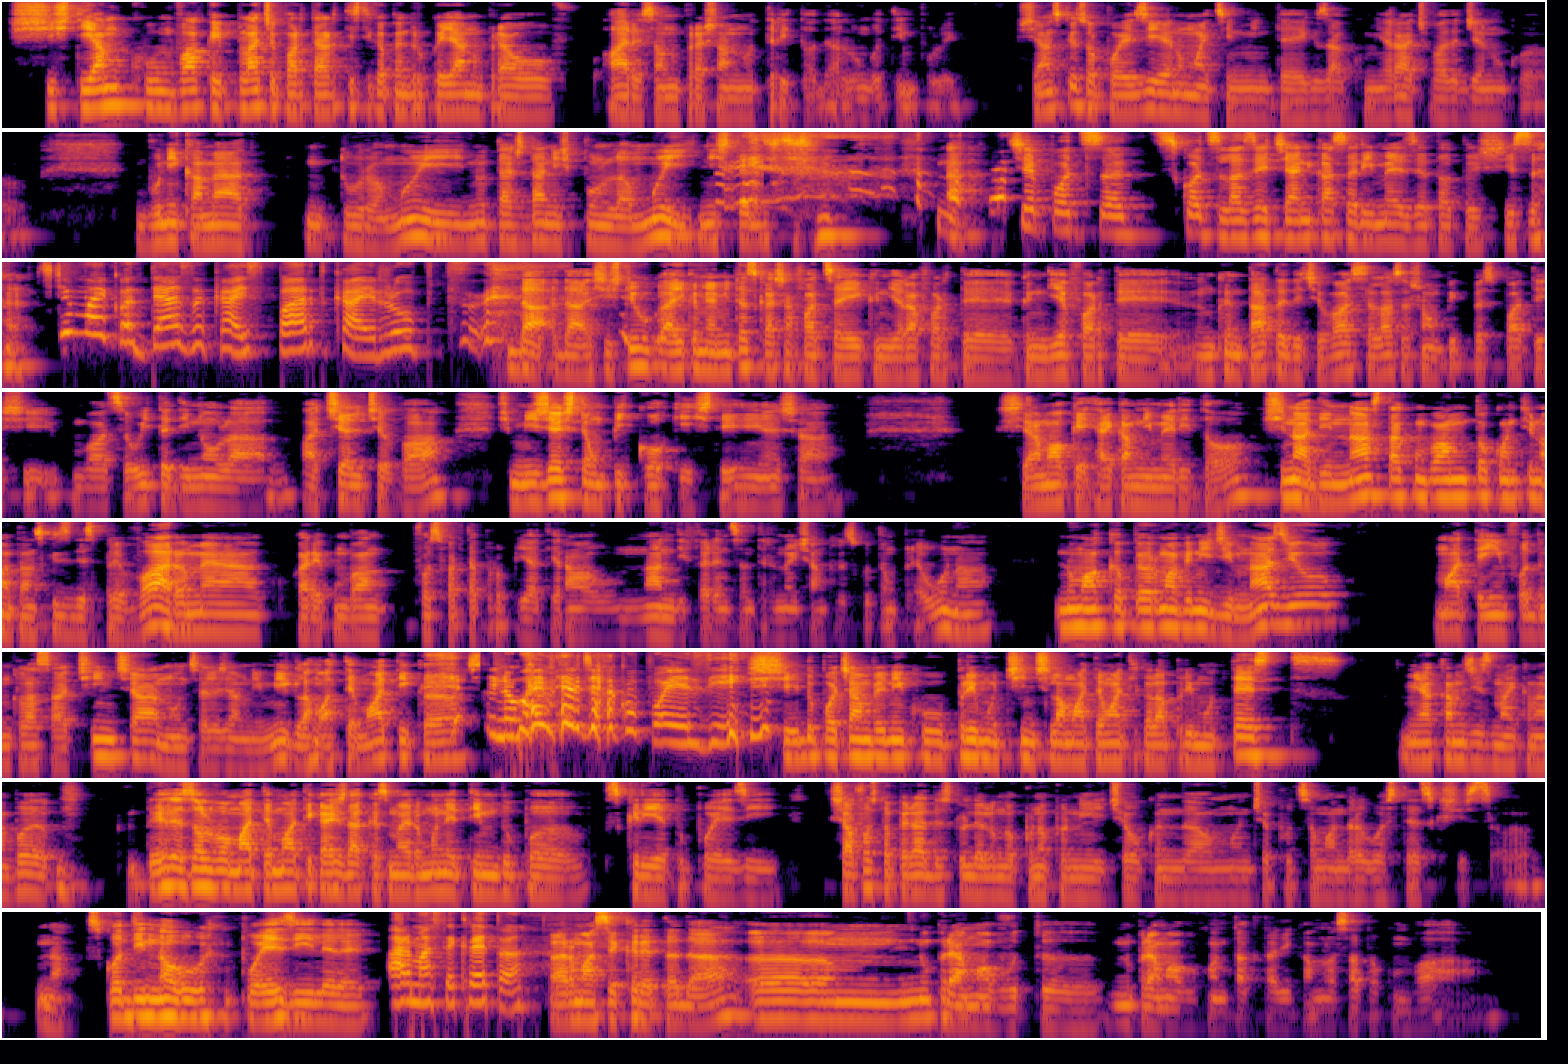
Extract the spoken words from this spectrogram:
și știam cumva că îi place partea artistică pentru că ea nu prea o are sau nu prea și-a nutrit-o de-a lungul timpului. Și am scris o poezie, nu mai țin minte exact cum era, ceva de genul că bunica mea tu rămâi, nu te-aș da nici pun lămâi, nici te... Na, ce poți să scoți la 10 ani ca să rimeze totuși și să... Ce mai contează că ai spart, că ai rupt? Da, da, și știu, adică mi-amintesc așa fața ei când era foarte, când e foarte încântată de ceva, se lasă așa un pic pe spate și cumva se uită din nou la acel ceva și mijește un pic ochii, știi, așa. Și eram ok, hai că am nimerit-o. Și na, din asta cumva am tot continuat. Am scris despre vară mea, cu care cumva am fost foarte apropiat. Era un an diferență între noi și am crescut împreună. Numai că pe urmă a venit gimnaziu, mate info din clasa a 5-a, nu înțelegeam nimic la matematică. și nu mai mergea cu poezii. Și după ce am venit cu primul 5 la matematică la primul test, mi-a cam zis mai mea, bă, rezolvă matematica și dacă îți mai rămâne timp după scrie tu poezii Și a fost o perioadă destul de lungă până până în liceu când am început să mă îndrăgostesc și să na, scot din nou poeziile. Arma secretă. Arma secretă, da. Uh, nu prea am avut nu prea am avut contact, adică am lăsat-o cumva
